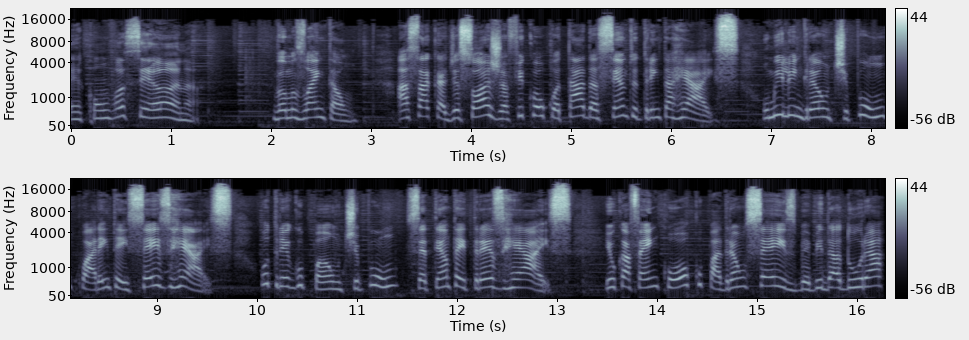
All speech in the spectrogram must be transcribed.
É com você, Ana. Vamos lá então. A saca de soja ficou cotada a 130 reais. O milho em grão tipo 1, 46 reais. O trigo pão tipo 1, 73 reais. E o café em coco padrão 6, bebida dura,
